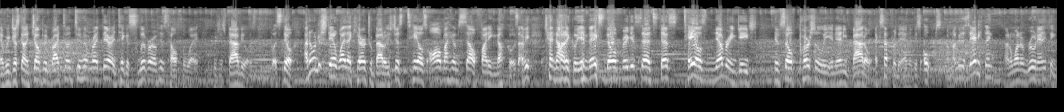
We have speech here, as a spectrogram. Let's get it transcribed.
and we're just gonna jump in right onto him right there and take a sliver of his health away, which is fabulous. But still, I don't understand why that character battle is just Tails all by himself fighting Knuckles. I mean, canonically, it makes no friggin' sense. This Tails never engaged himself personally in any battle, except for the end of this. Oops, I'm not gonna say anything. I don't want to ruin anything.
